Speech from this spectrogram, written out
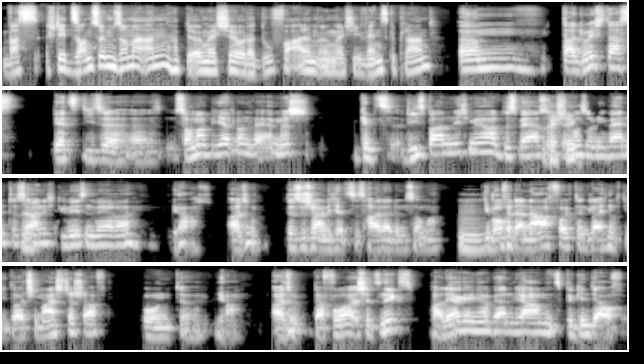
Was steht sonst so im Sommer an? Habt ihr irgendwelche oder du vor allem irgendwelche Events geplant? Ähm, dadurch, dass jetzt diese äh, Sommer-Biathlon-WM ist, gibt es Wiesbaden nicht mehr. Das wäre so immer so ein Event, das ja. eigentlich gewesen wäre. Ja, also das ist eigentlich jetzt das Highlight im Sommer. Mhm. Die Woche danach folgt dann gleich noch die deutsche Meisterschaft. Und äh, ja, also davor ist jetzt nichts. Ein paar Lehrgänge werden wir haben. Jetzt beginnt ja auch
